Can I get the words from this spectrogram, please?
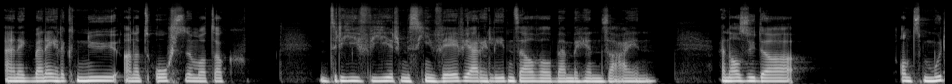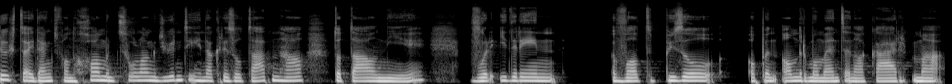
En ik ben eigenlijk nu aan het oogsten wat ik drie, vier, misschien vijf jaar geleden zelf al ben beginnen zaaien. En als u dat ontmoedigt, dat je denkt van, goh, moet het zo lang duren tegen dat ik resultaten haal? Totaal niet. Voor iedereen valt de puzzel op een ander moment in elkaar. Maar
